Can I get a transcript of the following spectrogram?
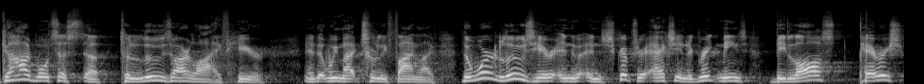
God wants us to lose our life here and that we might truly find life. The word lose here in, in Scripture, actually in the Greek, means be lost, perish,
